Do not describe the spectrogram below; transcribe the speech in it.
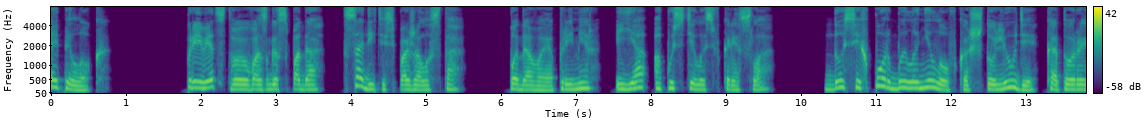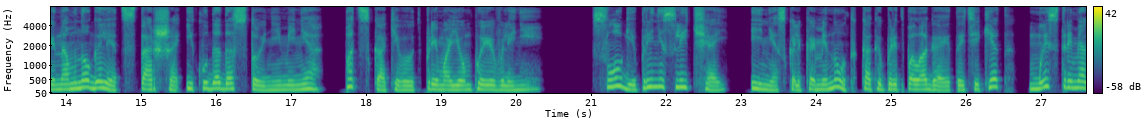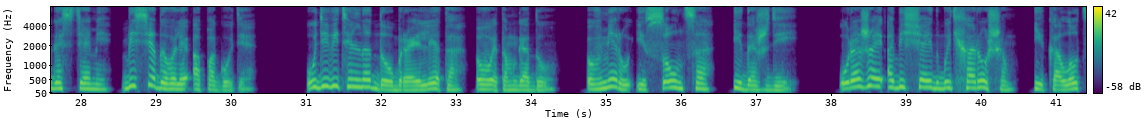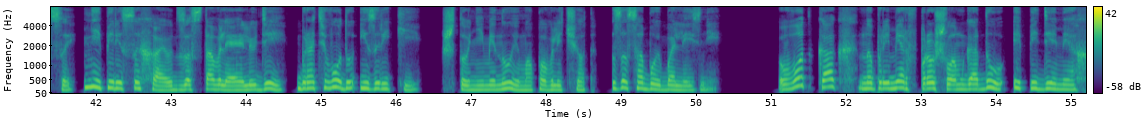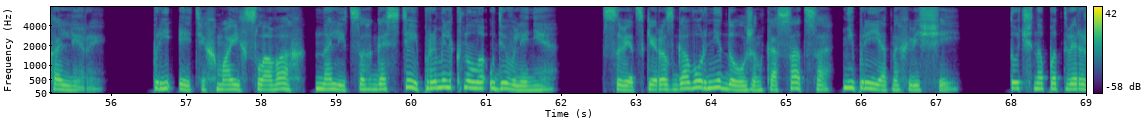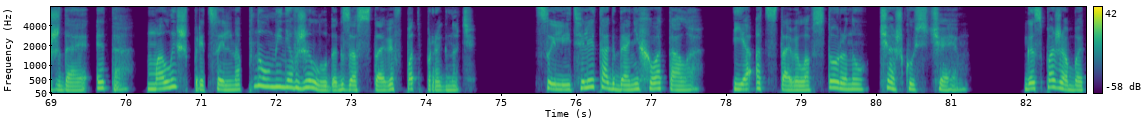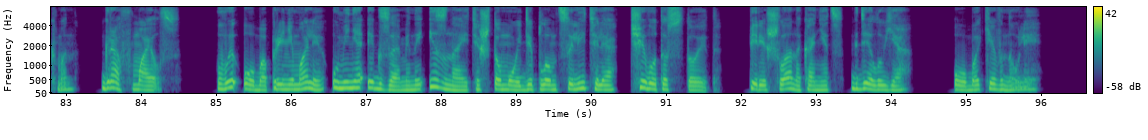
Эпилог. «Приветствую вас, господа. Садитесь, пожалуйста». Подавая пример, я опустилась в кресло. До сих пор было неловко, что люди, которые на много лет старше и куда достойнее меня, подскакивают при моем появлении. Слуги принесли чай, и несколько минут, как и предполагает этикет, мы с тремя гостями беседовали о погоде. Удивительно доброе лето в этом году, в меру и солнца, и дождей. Урожай обещает быть хорошим, и колодцы не пересыхают, заставляя людей брать воду из реки, что неминуемо повлечет за собой болезни. Вот как, например, в прошлом году эпидемия холеры. При этих моих словах на лицах гостей промелькнуло удивление. Светский разговор не должен касаться неприятных вещей. Точно подтверждая это, малыш прицельно пнул меня в желудок, заставив подпрыгнуть. Целителей тогда не хватало. Я отставила в сторону чашку с чаем. «Госпожа Бекман, граф Майлз, вы оба принимали у меня экзамены и знаете, что мой диплом целителя чего-то стоит. Перешла, наконец, к делу я. Оба кивнули.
